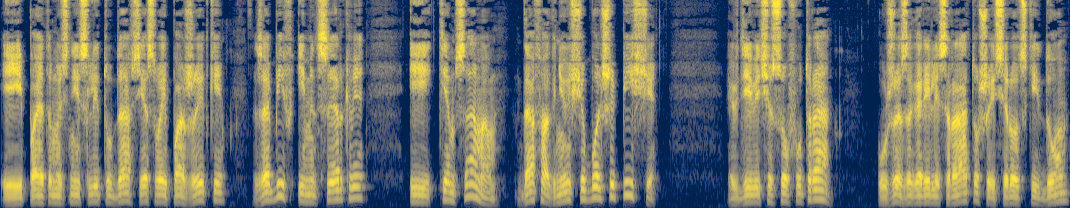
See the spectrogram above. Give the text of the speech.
и поэтому снесли туда все свои пожитки, забив ими церкви и тем самым дав огню еще больше пищи. В девять часов утра уже загорелись ратуша и сиротский дом,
